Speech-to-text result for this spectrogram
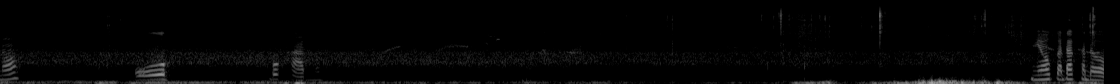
เนาะโอ้บ่ขาด เนาะเหนียวกระดักกระดอ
